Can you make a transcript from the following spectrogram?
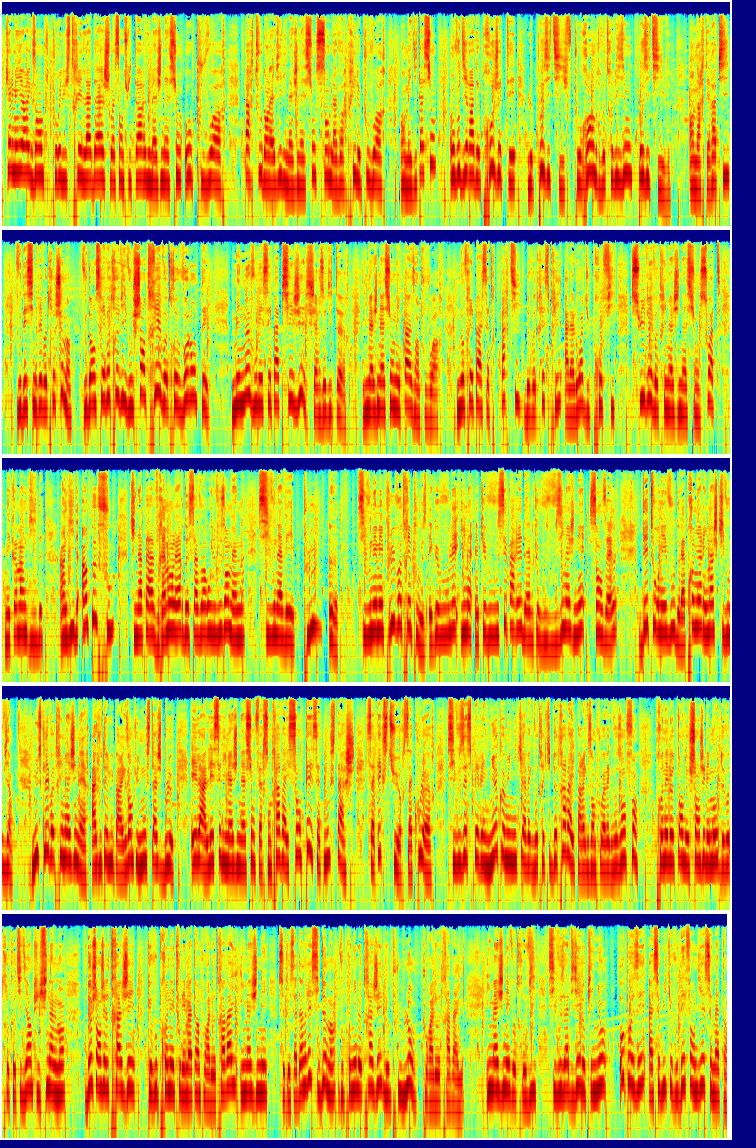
Quel meilleur exemple pour illustrer l'adage 68 arts, l'imagination au pouvoir? Partout dans la vie, l'imagination semble avoir pris le pouvoir. En méditation, on vous dira de projeter le positif pour rendre votre vision positive. En art-thérapie, vous dessinerez votre chemin, vous danserez votre vie, vous chanterez votre volonté. Mais ne vous laissez pas piéger, chers auditeurs. L'imagination n'est pas un pouvoir. N'offrez pas cette partie de votre esprit à la loi du profit. Suivez votre imagination, soit, mais comme un guide. Un guide un peu fou, qui n'a pas vraiment l'air de savoir où il vous emmène. Si vous n'avez plus... euh, si vous n'aimez plus votre épouse et que vous voulez que vous vous séparez d'elle, que vous vous imaginez sans elle, détournez-vous de la première image qui vous vient. Musclez votre imaginaire, ajoutez-lui par exemple une moustache bleue. Et là, laissez l'imagination faire son travail. Sentez cette moustache, sa texture, sa couleur. Si vous espérez mieux communiquer avec votre équipe de travail par exemple ou avec vos enfants, prenez le temps de changer les mots de votre quotidien, puis finalement de changer le trajet que vous prenez tous les matins pour aller au travail. Imaginez ce que ça donnerait si demain vous preniez le trajet le plus long pour aller au travail. Imaginez votre vie si vous aviez l'opinion opposée à celui que vous défendiez ce matin.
